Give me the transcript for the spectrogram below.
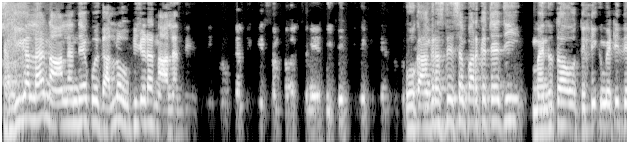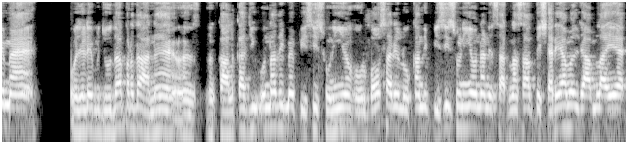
ਚੰਗੀ ਗੱਲ ਹੈ ਨਾਂ ਲੈਂਦੇ ਆ ਕੋਈ ਗੱਲ ਹੋਊਗੀ ਜਿਹੜਾ ਨਾਂ ਲੈਂਦੇ ਉਹ ਕਾਂਗਰਸ ਦੇ ਸੰਪਰਕ 'ਚ ਹੈ ਜੀ। ਮੈਨੂੰ ਤਾਂ ਉਹ ਦਿੱਲੀ ਕਮੇਟੀ ਦੇ ਮੈਂ ਉਹ ਜਿਹੜੇ ਮੌਜੂਦਾ ਪ੍ਰਧਾਨ ਹੈ ਕਾਲਕਾ ਜੀ ਉਹਨਾਂ ਦੀ ਮੈਂ ਪੀਸੀ ਸੁਣੀ ਹੈ ਹੋਰ ਬਹੁਤ ਸਾਰੇ ਲੋਕਾਂ ਦੀ ਪੀਸੀ ਸੁਣੀ ਹੈ ਉਹਨਾਂ ਨੇ ਸਰਨਾ ਸਾਹਿਬ ਤੇ ਸ਼ਰੇਆਮ ਇਲਜ਼ਾਮ ਲਾਏ ਹੈ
